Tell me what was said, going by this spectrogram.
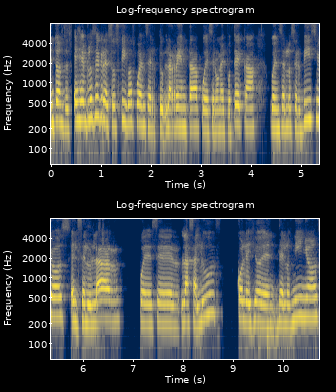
Entonces, ejemplos de egresos fijos pueden ser la renta, puede ser una hipoteca, pueden ser los servicios, el celular, puede ser la salud, colegio de, los niños,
